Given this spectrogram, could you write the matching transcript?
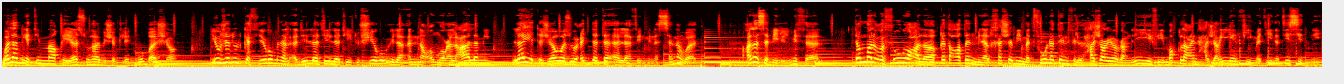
ولم يتم قياسها بشكل مباشر. يوجد الكثير من الأدلة التي تشير إلى أن عمر العالم لا يتجاوز عدة آلاف من السنوات. على سبيل المثال تم العثور على قطعة من الخشب مدفونة في الحجر الرملي في مقلع حجري في مدينة سيدني.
